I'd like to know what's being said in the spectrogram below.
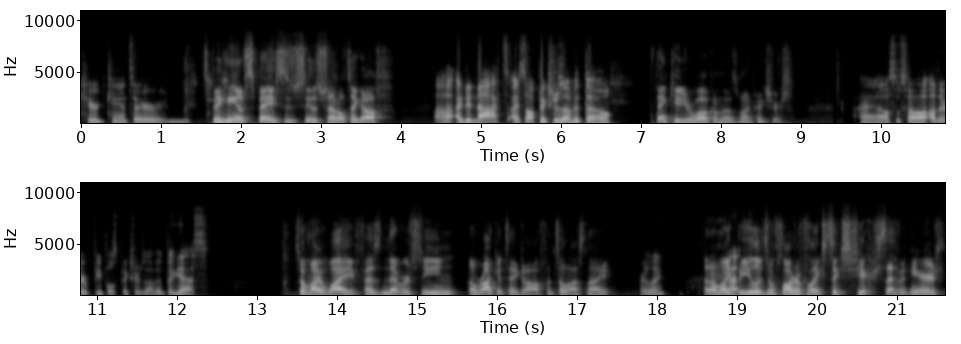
cured cancer and Speaking of space, did you see the shuttle take off? uh, I did not. I saw pictures of it though. Thank you. You're welcome. Those are my pictures. I also saw other people's pictures of it, but yes. So my wife has never seen a rocket take off until last night. Really? And I'm like, That- but you lived in Florida for like six years, seven years.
